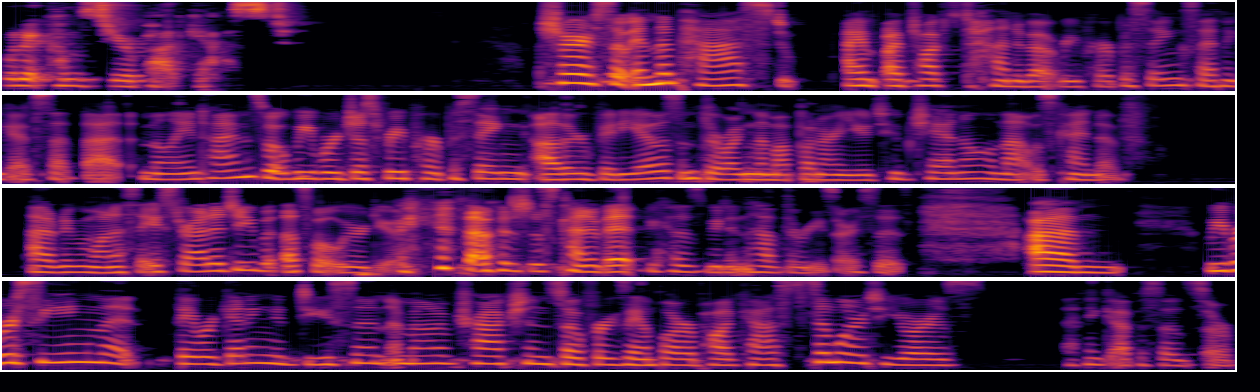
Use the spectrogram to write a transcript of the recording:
when it comes to your podcast. Sure. So in the past, i have talked a ton about repurposing, so I think I've said that a million times. But we were just repurposing other videos and throwing them up on our YouTube channel, and that was kind of I don't even want to say strategy, but that's what we were doing. that was just kind of it because we didn't have the resources. Um, we were seeing that they were getting a decent amount of traction. So, for example, our podcast, similar to yours, I think episodes are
